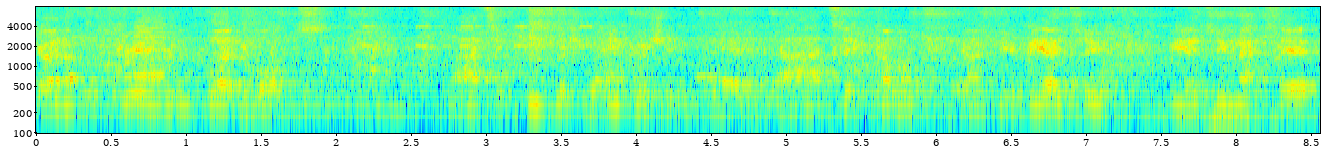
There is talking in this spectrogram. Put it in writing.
Going up to 330 watts. That's it, keep pushing, keep pushing. That's it, come on. Going for your VO2, VO2 max here.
